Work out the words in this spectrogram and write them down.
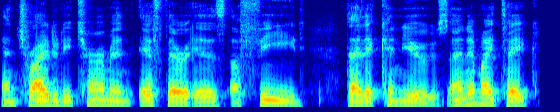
and try to determine if there is a feed that it can use. And it might take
